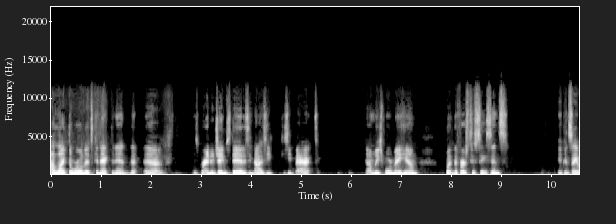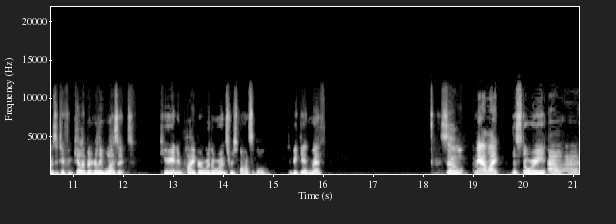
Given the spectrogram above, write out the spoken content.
I like the world it's connected in. That uh, is Brandon James dead? Is he not? Is he is he back to unleash more mayhem? But in the first two seasons, you can say it was a different killer, but it really wasn't. Kieran and Piper were the ones responsible to begin with. So I mean, I like the story. I I,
